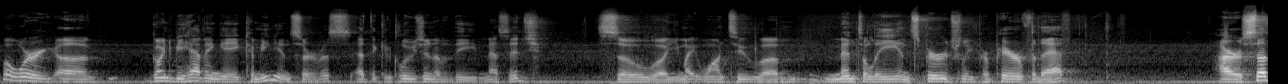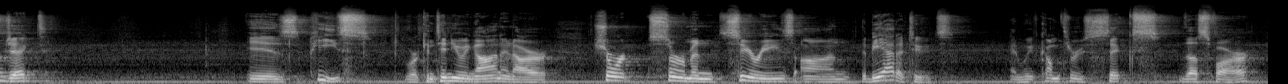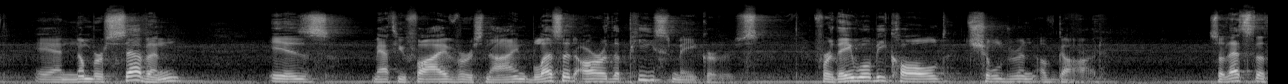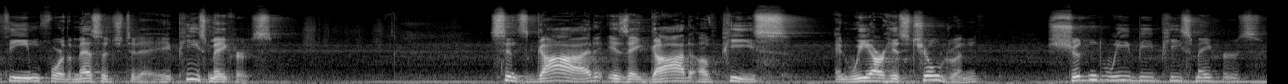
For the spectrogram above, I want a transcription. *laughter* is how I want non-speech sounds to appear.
Well, we're uh, going to be having a communion service at the conclusion of the message. So uh, you might want to um, mentally and spiritually prepare for that. Our subject is peace. We're continuing on in our short sermon series on the Beatitudes. And we've come through six thus far. And number seven is Matthew 5, verse 9 Blessed are the peacemakers, for they will be called children of God. So that's the theme for the message today peacemakers. Since God is a God of peace and we are his children, shouldn't we be peacemakers?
